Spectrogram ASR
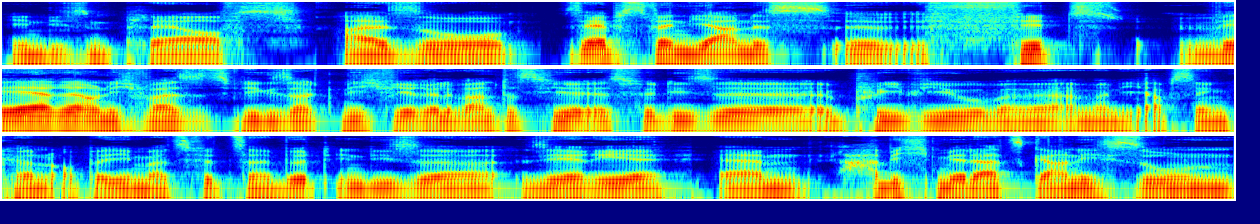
in diesen Playoffs. Also selbst wenn Janis äh, fit wäre, und ich weiß jetzt wie gesagt nicht, wie relevant das hier ist für diese Preview, weil wir einfach nicht absehen können, ob er jemals fit sein wird in dieser Serie, ähm, habe ich mir da jetzt gar nicht so,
